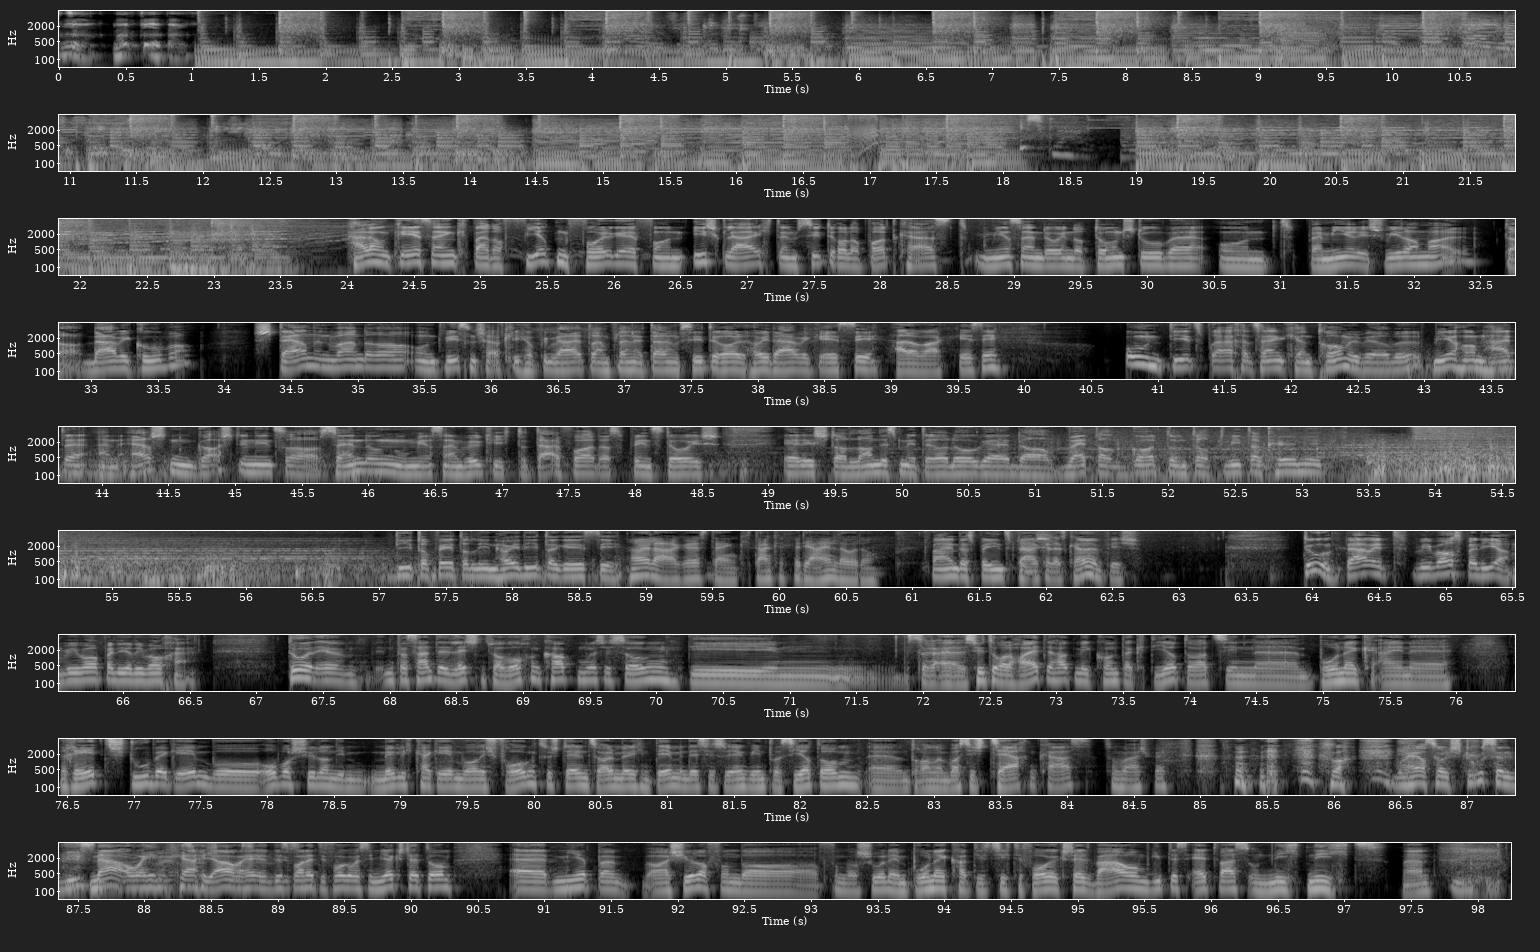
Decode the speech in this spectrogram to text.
mir, nicht viel denken. Hallo und grüß euch bei der vierten Folge von Ich gleich, dem Südtiroler Podcast. Wir sind da in der Tonstube und bei mir ist wieder mal der David Gruber, Sternenwanderer und wissenschaftlicher Begleiter am Planetarium Südtirol. Hallo David, grüß dich. Hallo Marc, grüß dich. Und jetzt braucht es eigentlich einen Trommelwirbel. Wir haben heute einen ersten Gast in unserer Sendung und wir sind wirklich total froh, dass er uns da ist. Er ist der Landesmeteorologe, der Wettergott und der Twitterkönig. Dieter Peterlin, hi Dieter, grüß dich. Hallo, grüß dich. Danke für die Einladung. Fein, dass du bei uns bist. Danke, dass du gekommen bist. Du, David, wie war's bei dir? Wie war bei dir die Woche? Du, äh, interessante letzten zwei Wochen gehabt, muss ich sagen. Die ähm, äh, Südtirol heute hat mich kontaktiert. Da hat in äh, Bruneck eine Redstube gegeben, wo Oberschülern die Möglichkeit gegeben worden ist, Fragen zu stellen zu allen möglichen Themen, die sie so irgendwie interessiert haben. Äh, unter anderem, was ist Zerchenkas zum Beispiel? Woher sollst du es wissen? Nein, aber ich, ja, ja, aber hey, das war nicht die Frage, was sie mir gestellt haben. Äh, mir, beim, ein Schüler von der, von der Schule in Bruneck hat sich die Frage gestellt, warum gibt es etwas und nicht nichts? Nein?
